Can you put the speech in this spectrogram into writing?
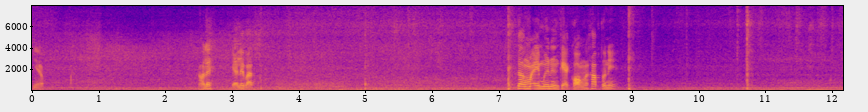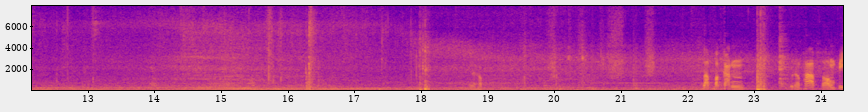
นี่ครับเอาเลยแกะเลยบัตรเครื่องไม้มือหนึ่งแกะกล่องนะครับตัวนี้ นะครับ รับประกันคุณภาพ 2 ปี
